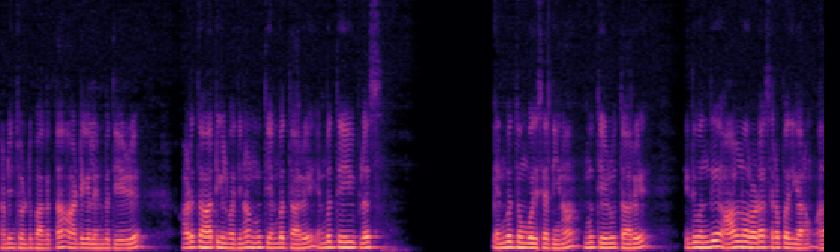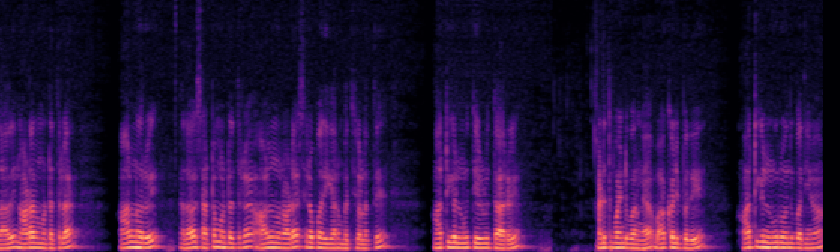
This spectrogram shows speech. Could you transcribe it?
அப்படின்னு சொல்லிட்டு பார்க்கத்தான் ஆர்டிகல் எண்பத்தி ஏழு அடுத்த ஆர்டிகல் பார்த்தீங்கன்னா நூற்றி எண்பத்தாறு. எண்பத்தேழு ப்ளஸ் எண்பத்தொம்போது சேர்த்திங்கன்னா நூற்றி எழுபத்தாறு இது வந்து ஆளுநரோட சிறப்பு அதிகாரம். அதாவது நாடாளுமன்றத்தில் ஆளுநர் அதாவது சட்டமன்றத்தில் ஆளுநரோட சிறப்பு அதிகாரம் பற்றி சொல்லுது ஆர்டிகல் நூற்றி எழுபத்தாறு அடுத்து பாயிண்ட் பாருங்கள் வாக்களிப்பது. ஆர்டிகல் நூறு வந்து பார்த்திங்கன்னா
